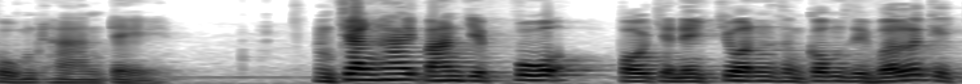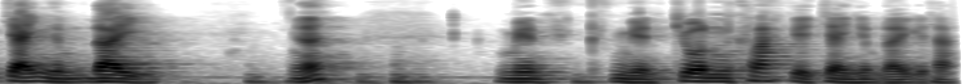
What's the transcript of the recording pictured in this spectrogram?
ភូមិឋានទេអញ្ចឹងហើយបានជាពួកបូជនីជន សង្គមស៊ីវិលគេចាញ់សម្ដីណាមានមានជនខ្លះគេចាញ់សម្ដីគេថា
